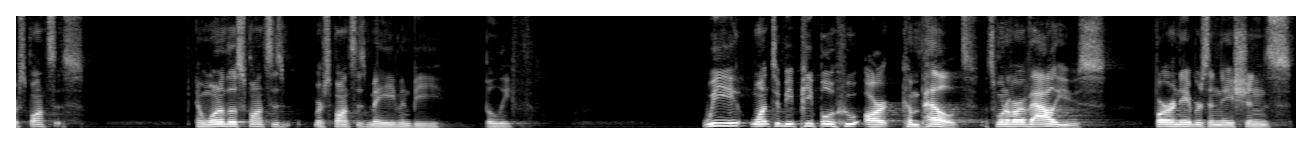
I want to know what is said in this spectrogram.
responses. And one of those responses, responses may even be belief. We want to be people who are compelled. That's one of our values for our neighbors and nations'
